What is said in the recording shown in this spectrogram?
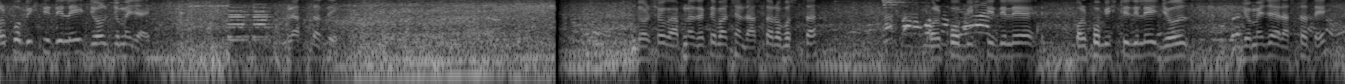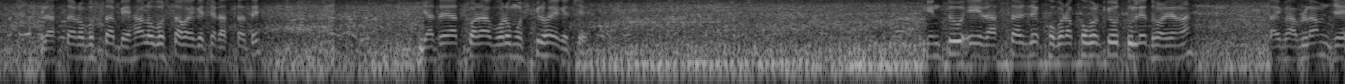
অল্প বৃষ্টি দিলেই জল জমে যায় রাস্তাতে। দর্শক, আপনারা দেখতে পাচ্ছেন রাস্তার অবস্থা। অল্প বৃষ্টি দিলে, অল্প বৃষ্টি দিলেই জল জমে যায় রাস্তাতে। রাস্তার অবস্থা বেহাল অবস্থা হয়ে গেছে রাস্তাতে। যাতায়াত করা বড় মুশকিল হয়ে গেছে। কিন্তু এই রাস্তার যে খবরাখবর কেউ তুলে ধরে না। তাই ভাবলাম যে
